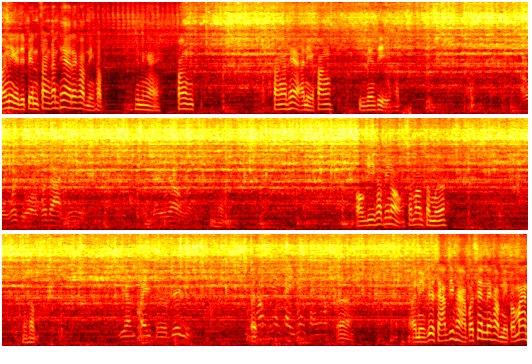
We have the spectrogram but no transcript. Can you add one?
ังนี่ก็จะเป็นฟังกันแท้นะครับนี่ครับเป็นยังไง ฟังฟังกันแท้อันนี้ฟังกินเบนสี่ครับเอาว่าอยู่ออกก็ด้านนี้ได้แล้วออกดีครับพี่น้องสม่ำเสมอนะครับยังไปเติบด้วยนี่ครับเวียงไก่เวียงไก่ครับเอออันนี้คือสามสิบห้าเปอร์เซ็นต์นะครับนี่ประมาณ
